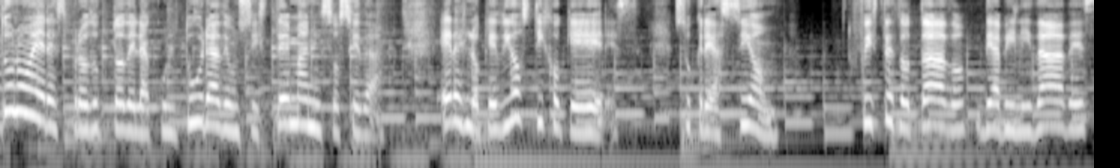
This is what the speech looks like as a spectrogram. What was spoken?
Tú no eres producto de la cultura de un sistema ni sociedad. Eres lo que Dios dijo que eres, su creación. Fuiste dotado de habilidades,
